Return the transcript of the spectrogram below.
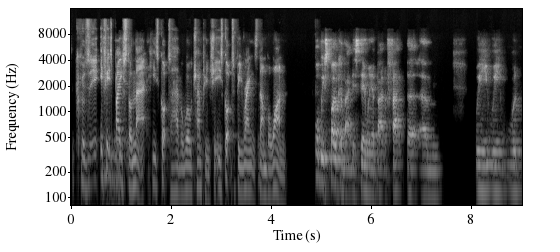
because if it's based on that, he's got to have a world championship. He's got to be ranked number one. Well, we spoke about this, didn't we? About the fact that um, we we would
